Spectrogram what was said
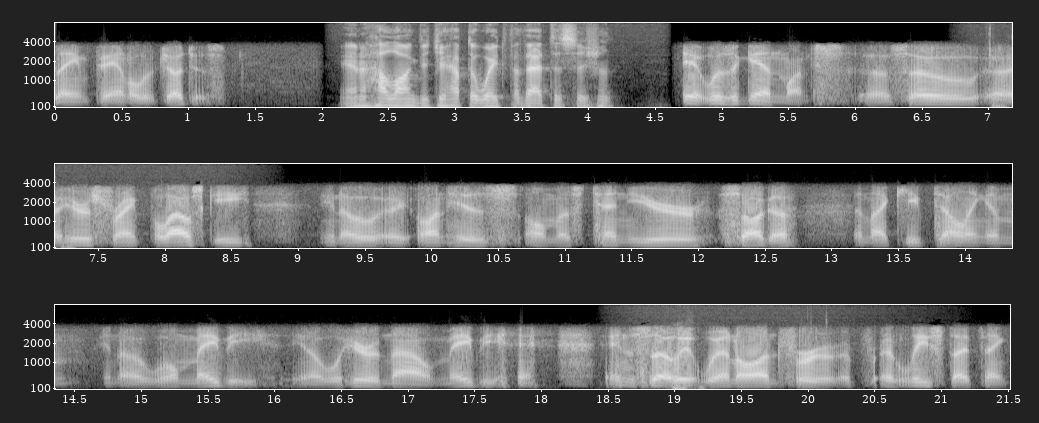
same panel of judges. And how long did you have to wait for that decision? It was again months. Uh, so uh, here's Frank Pawlosky you know, uh, on his almost 10 year saga. And I keep telling him, you know, well, maybe, you know, we'll hear it now, maybe. and so it went on for at least, I think,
